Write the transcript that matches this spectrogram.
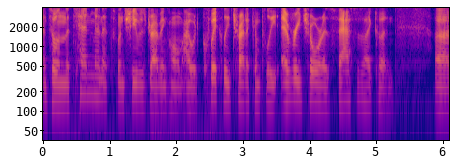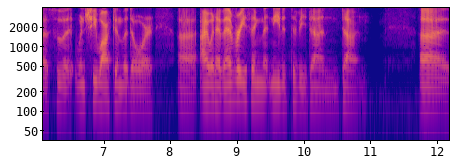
And so, in the 10 minutes when she was driving home, I would quickly try to complete every chore as fast as I could uh, so that when she walked in the door, uh, I would have everything that needed to be done done. Uh,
